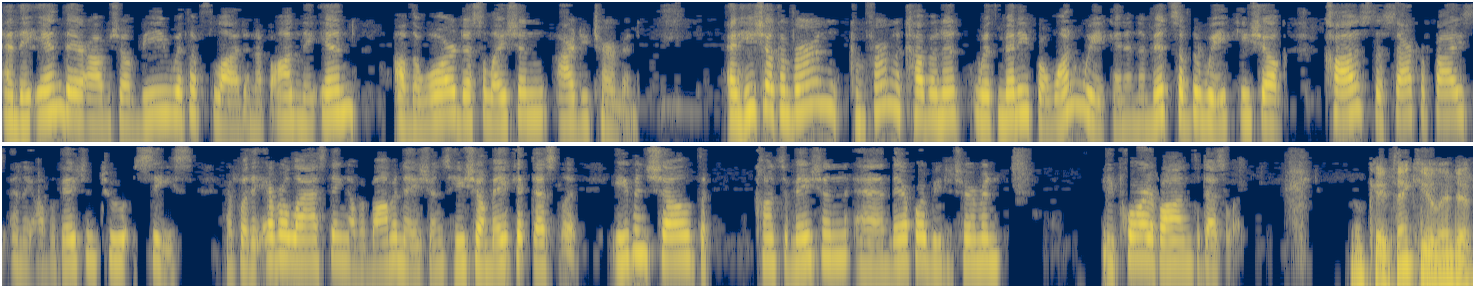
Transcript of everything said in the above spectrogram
and the end thereof shall be with a flood, and upon the end of the war desolation are determined. And he shall confirm, confirm the covenant with many for one week, and in the midst of the week he shall cause the sacrifice and the oblation to cease. And for the everlasting of abominations he shall make it desolate. Even shall the consummation and therefore be determined be poured upon the desolate. Okay, thank you, Linda.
